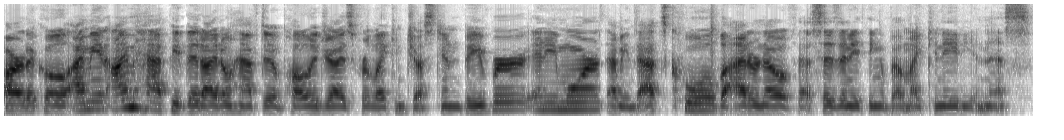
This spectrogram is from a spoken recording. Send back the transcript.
article. I mean, I'm happy that I don't have to apologize for liking Justin Bieber anymore. I mean, that's cool, but I don't know if that says anything about my Canadianness.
